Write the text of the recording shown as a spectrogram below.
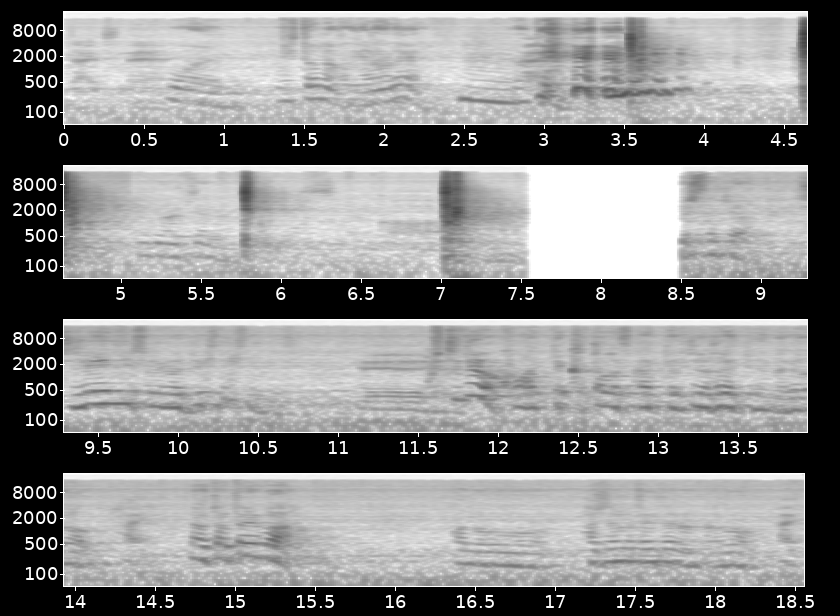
痛いですねもう人なんかやらねえうんだって言われちゃう人たちは自然にそれができてきてる。口ではこうやって型を使って打ちなさいって言うんだけどはい。だから例えばあの橋本先生なんかのはい。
